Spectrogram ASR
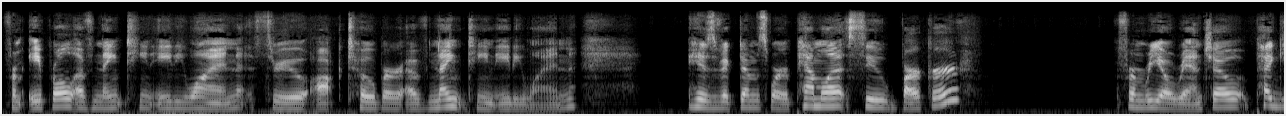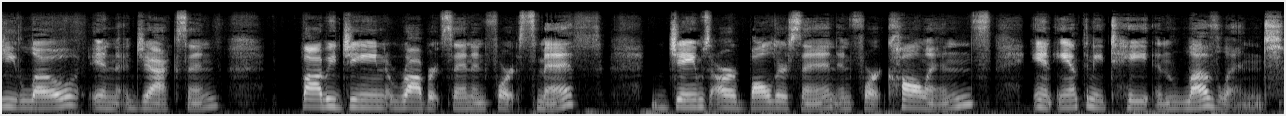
from April of 1981 through October of 1981. His victims were Pamela Sue Barker from Rio Rancho, Peggy Lowe in Jackson, Bobby Jean Robertson in Fort Smith, James R. Balderson in Fort Collins, and Anthony Tate in Loveland.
